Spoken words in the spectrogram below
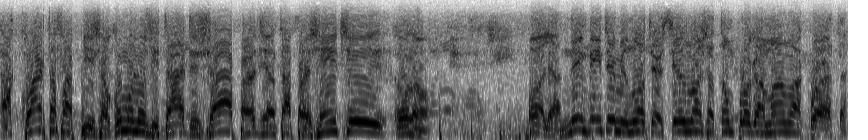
A quarta Fapija, alguma novidade já para adiantar para a gente ou não? Olha, nem bem terminou a terceira, nós já estamos programando a quarta.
